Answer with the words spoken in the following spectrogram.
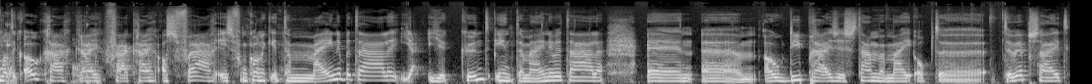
wat ik ook graag krijg, vaak krijg als vraag is: van, kan ik in termijnen betalen? Ja, je kunt in termijnen betalen. En um, ook die prijzen staan bij mij op de, de website.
